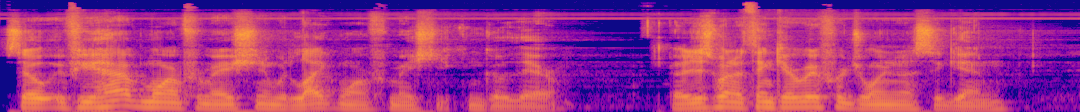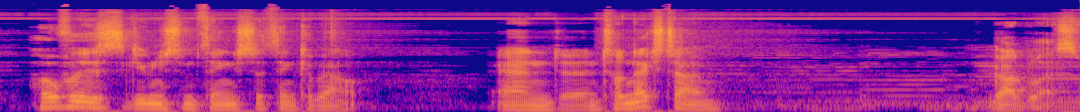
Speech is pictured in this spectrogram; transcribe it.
So if you have more information and would like more information, you can go there. But I just want to thank everybody for joining us again. Hopefully, this has given you some things to think about. And uh, until next time, God bless.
